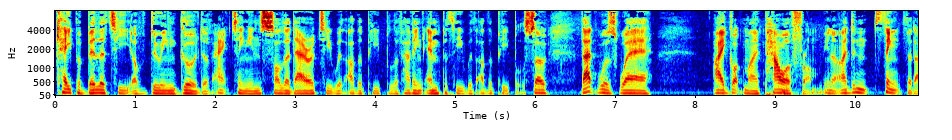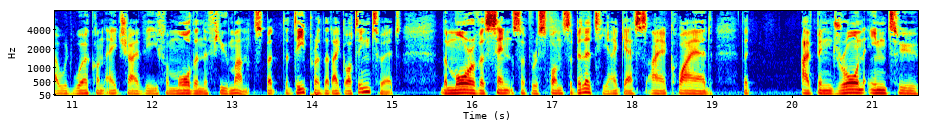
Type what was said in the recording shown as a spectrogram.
capability of doing good, of acting in solidarity with other people, of having empathy with other people. So that was where I got my power from. You know, I didn't think that I would work on HIV for more than a few months, but the deeper that I got into it, the more of a sense of responsibility, I guess, I acquired that I've been drawn into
